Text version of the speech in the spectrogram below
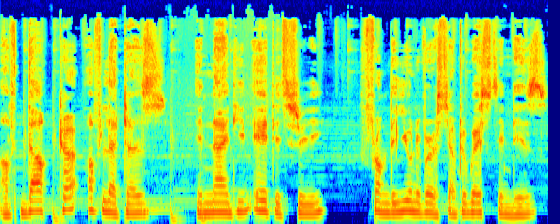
of Doctor of Letters in 1983 from the University of the West Indies,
